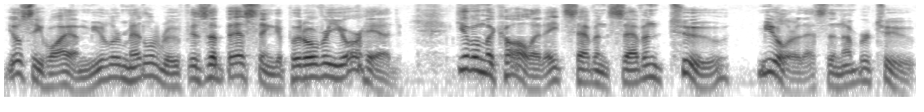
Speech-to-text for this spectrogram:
You'll see why a Mueller metal roof is the best thing to put over your head. Give them a call at 877 2 Mueller, that's the number 2.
